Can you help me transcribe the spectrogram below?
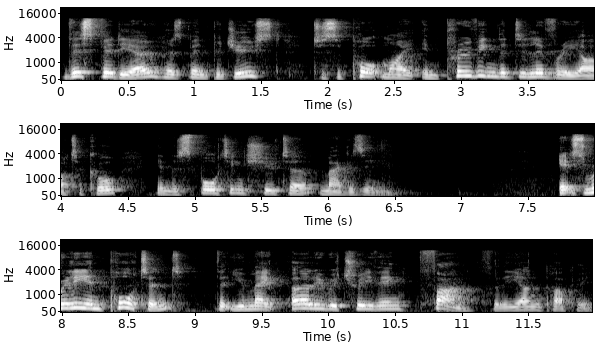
This video has been produced to support my Improving the Delivery article in the Sporting Shooter magazine. It's really important that you make early retrieving fun for the young puppy.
